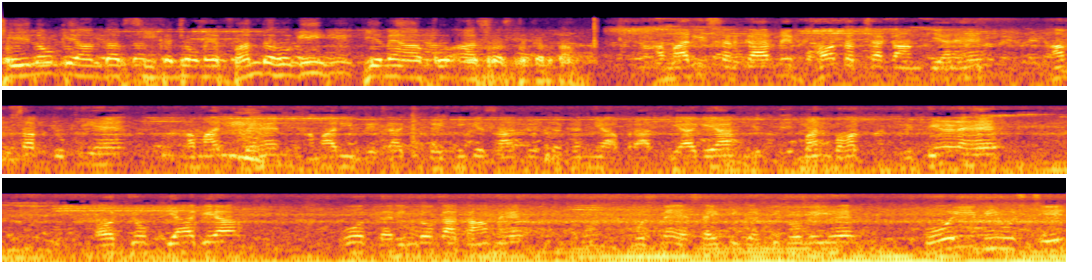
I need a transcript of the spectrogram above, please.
जेलों के अंदर सीकचों में बंद होगी, ये मैं आपको आश्वस्त करता हूँ। हमारी सरकार ने बहुत अच्छा काम किया है। हम सब दुखी हैं। हमारी बहन, हमारी बेटा की बेटी के साथ जो जघन्य अपराध किया गया, मन बहुत वितीर्ण है। और जो किया गया, वो दरिंदों का काम है। उसमें एसआईटी गठित हो गई है। कोई भी उस चेन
